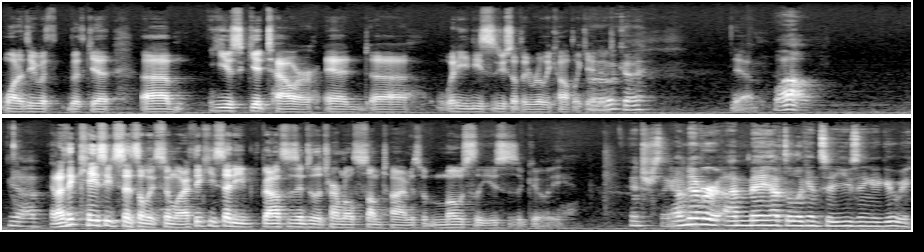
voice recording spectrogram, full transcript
want to do with with Git. Um, he used Git Tower, and uh, when he needs to do something really Oh, complicated, okay. yeah. Wow. Yeah. And I think Casey said something similar. I think he said he bounces into the terminal sometimes, but mostly uses a GUI. Interesting. I've never. I may have to look into using a GUI.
